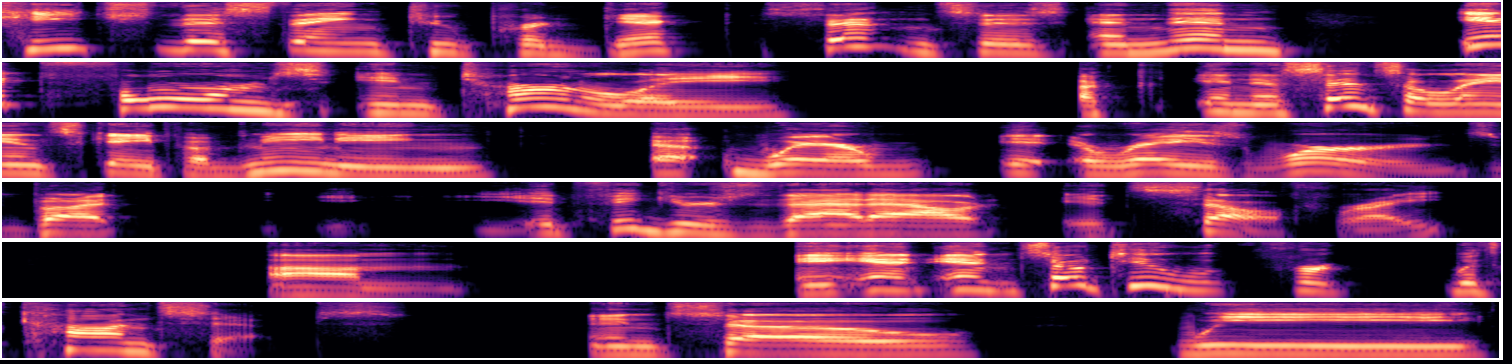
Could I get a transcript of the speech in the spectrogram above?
teach this thing to predict sentences and then it forms internally a, in a sense a landscape of meaning uh, where it arrays words but it figures that out itself right um and and so too for with concepts and so we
